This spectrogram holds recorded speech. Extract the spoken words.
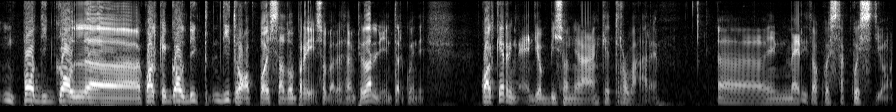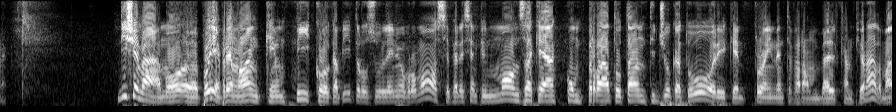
un po' di gol, qualche gol di, di, troppo è stato preso, per esempio, dall'Inter, quindi qualche rimedio bisognerà anche trovare uh, in merito a questa questione. Dicevamo, eh, poi apriamo anche un piccolo capitolo sulle neopromosse, per esempio il Monza che ha comprato tanti giocatori, che probabilmente farà un bel campionato, ma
